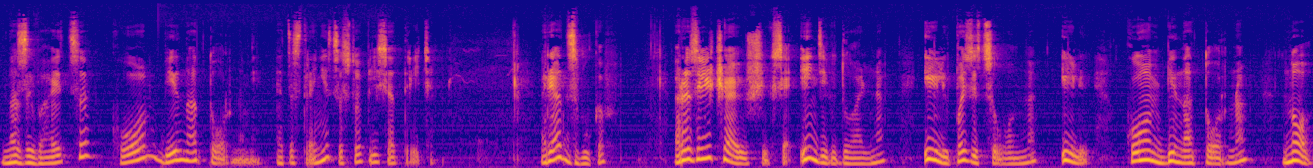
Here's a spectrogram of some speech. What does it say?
называются комбинаторными. Это страница 153. Ряд звуков, различающихся индивидуально или позиционно, или комбинаторно, но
